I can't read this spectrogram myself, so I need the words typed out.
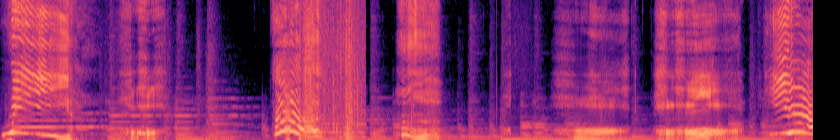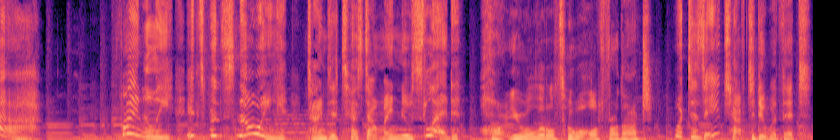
Whee! Oh, Ah! ha, ha, ha. Yeah! Finally, it's been snowing. Time to test out my new sled. Aren't you a little too old for that? What does age have to do with it?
